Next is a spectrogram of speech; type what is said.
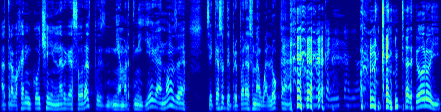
a trabajar en coche en largas horas, pues ni a martini llega, ¿no? O sea, si acaso te preparas una agua loca. Una cañita de oro. una cañita de oro y,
